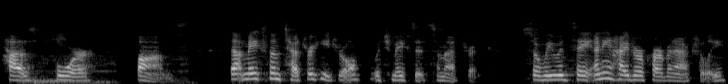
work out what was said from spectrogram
has four bonds. That makes them tetrahedral, which makes it symmetric. So we would say any hydrocarbon actually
